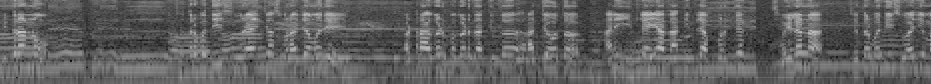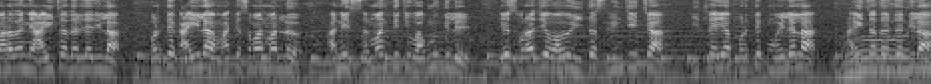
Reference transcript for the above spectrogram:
मित्रांनो छत्रपती शिवरायांच्या स्वराज्यामध्ये अठरा गड पगड जातीचं राज्य होतं. आणि इथल्या या जातीतल्या प्रत्येक महिलांना छत्रपती शिवाजी महाराजांनी आईचा दर्जा दिला. प्रत्येक आईला माते समान मानलं आणि सन्मानतेची वागणूक दिले. हे स्वराज्य व्हावे इथं स्त्रींची इच्छा. इथल्या या प्रत्येक महिलेला आईचा दर्जा दिला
